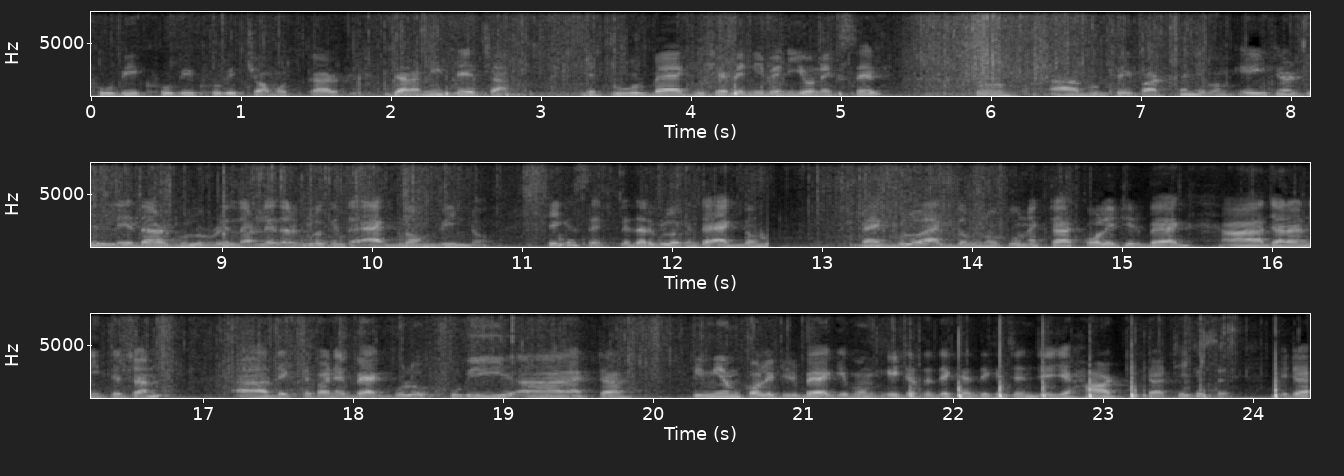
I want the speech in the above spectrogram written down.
খুবই খুবই খুবই চমৎকার যারা নিতে চান যে ট্যুর ব্যাগ হিসেবে নেবেন ইওনেক্সের তো বুঝতেই পারছেন এবং এইটার যে লেদারগুলো লেদার লেদারগুলো কিন্তু একদম ভিন্ন। ঠিক আছে? লেদারগুলো কিন্তু একদম ব্যাগগুলো একদম নতুন একটা কোয়ালিটির ব্যাগ যারা নিতে চান দেখতে পারেন এই ব্যাগগুলো খুবই একটা প্রিমিয়াম কোয়ালিটির ব্যাগ এবং এটাতে দেখে দেখেছেন যে যে হার্ডটা, ঠিক আছে? এটা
